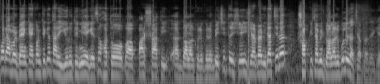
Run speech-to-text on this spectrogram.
পরে আমার ব্যাঙ্ক অ্যাকাউন্ট থেকে তারা ইউরোতে নিয়ে গেছে, হয়তো পাঁচ সাত ডলার করে করে বেশি। তো সেই হিসাবে আমি যাচ্ছি না সব কিছু আমি ডলারে বলে যাচ্ছি আপনাদেরকে।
